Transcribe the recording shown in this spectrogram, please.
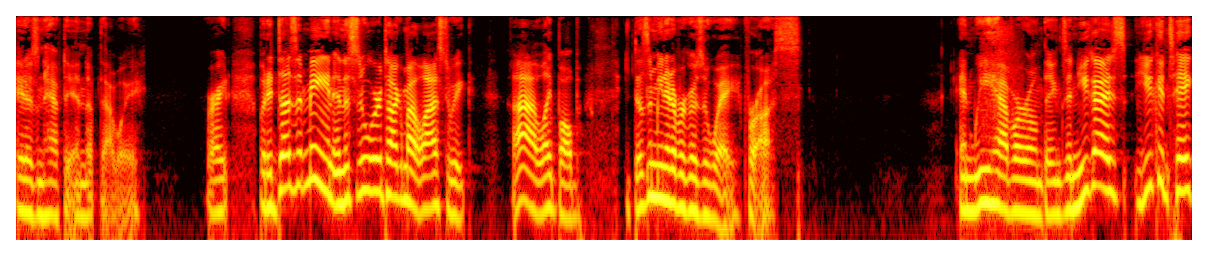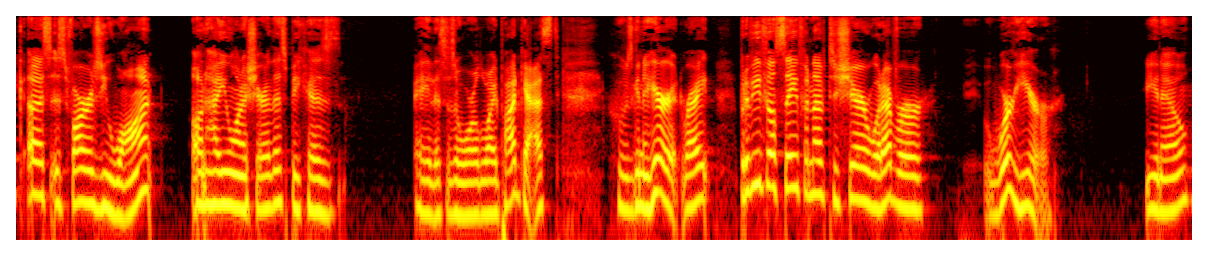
It doesn't have to end up that way, right? But it doesn't mean, and this is what we were talking about last week. Ah, light bulb. It doesn't mean it ever goes away for us. And we have our own things. And you guys, you can take us as far as you want on how you want to share this because, hey, this is a worldwide podcast. Who's going to hear it, right? But if you feel safe enough to share whatever, we're here, you know?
